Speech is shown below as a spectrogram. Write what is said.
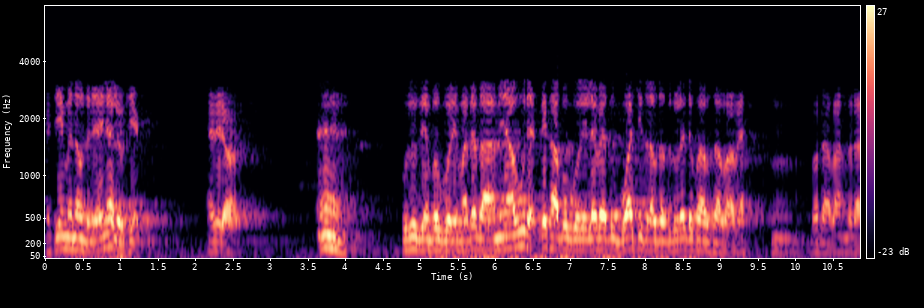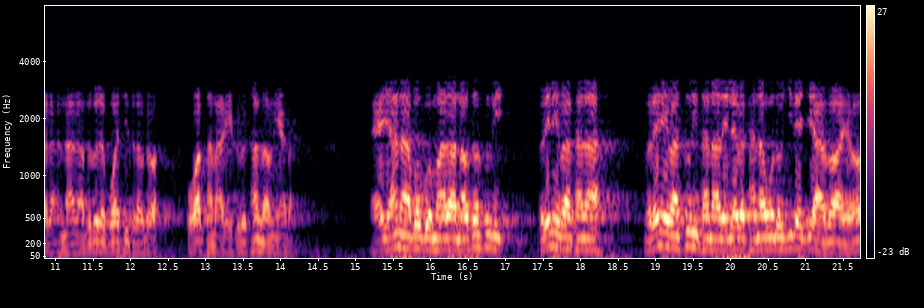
မရှင်းမနှောင်းတပြိုင်နက်လိုဖြစ်အဲဒီတော့ဘုရုဇဉ်ပုဂ္ဂိုလ်တွေမှာသက်သာအများဘူးတဲ့တိခါပုဂ္ဂိုလ်တွေလည်းပဲသူဘဝရှိတဲ့လောက်တော့သူတို့လည်းဒုက္ခဥစ္စာပါပဲอืมသောတာပန်သရကအနာဂတ်သူတို့လည်းဘဝရှိတဲ့လောက်တော့ဘဝခန္ဓာတွေသူတို့ထမ်းဆောင်နေရတာအဲယန္နာပုဂ္ဂိုလ်မှာတော့နောက်ဆုံးသုရိပရိနိဗ္ဗာန်ခန္ဓာပရိနိဗ္ဗာန်သုရိခန္ဓာတွေလည်းပဲခန္ဓာဝန်တို့ကြီးတဲ့ကြာသွားရော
